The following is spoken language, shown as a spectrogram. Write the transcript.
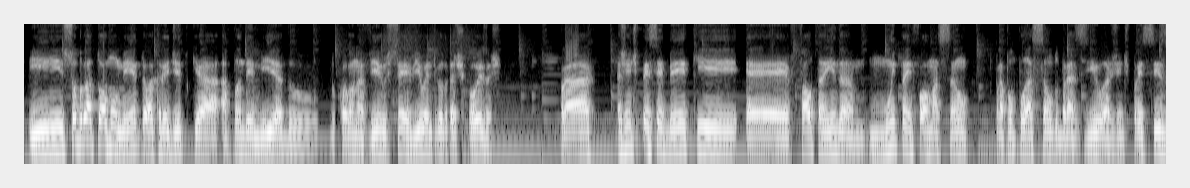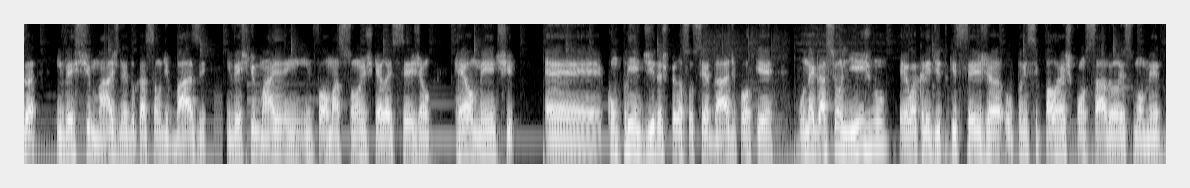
E sobre o atual momento, eu acredito que a, a pandemia do, do coronavírus serviu, entre outras coisas, para a gente perceber que é, falta ainda muita informação para a população do Brasil. A gente precisa investir mais na educação de base, investir mais em informações que elas sejam realmente é, compreendidas pela sociedade, porque o negacionismo, eu acredito que seja o principal responsável nesse momento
